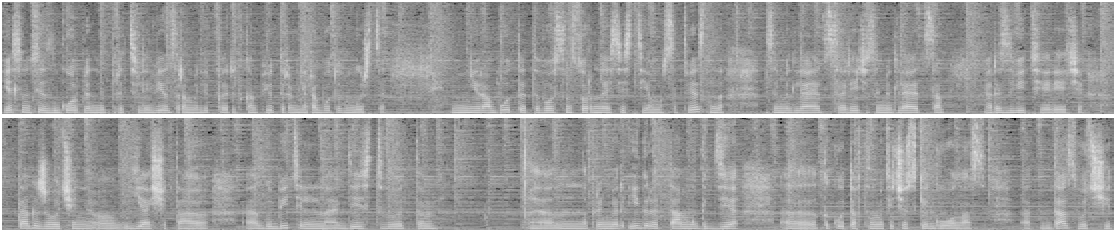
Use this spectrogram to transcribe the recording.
Если он сидит сгорбленный перед телевизором или перед компьютером, не работают мышцы не работает его сенсорная система. Соответственно, замедляется речь, замедляется развитие речи. Также очень, э, я считаю, губительно действуют э, э, например, игры там, где какой-то автоматический голос да, звучит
